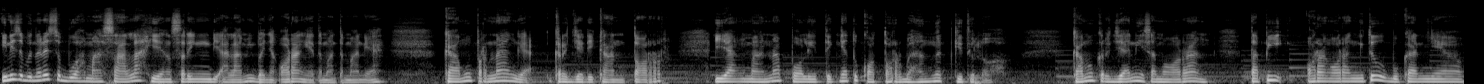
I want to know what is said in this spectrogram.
ini sebenarnya sebuah masalah yang sering dialami banyak orang ya teman-teman ya. Kamu pernah nggak kerja di kantor yang mana politiknya tuh kotor banget gitu loh? Kamu kerja nih sama orang, tapi orang-orang itu bukannya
